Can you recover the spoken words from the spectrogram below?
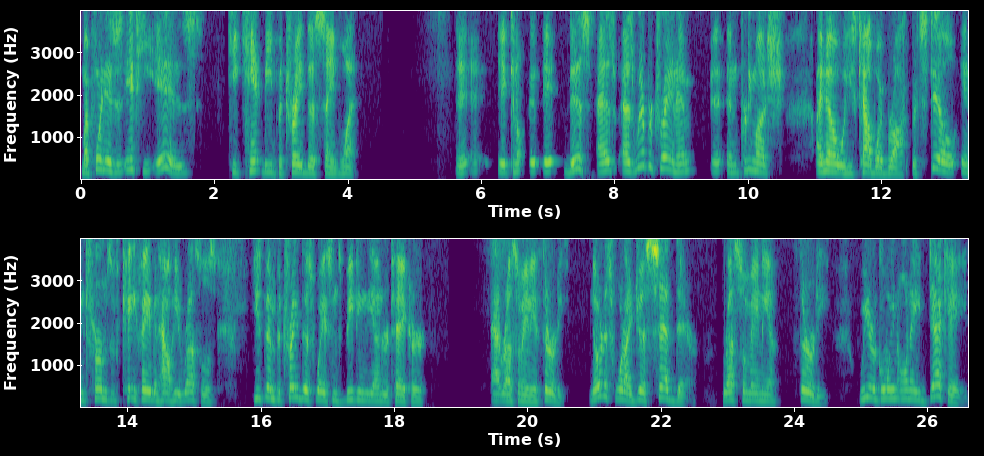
My point is, is if he is, he can't be portrayed the same way. It, it can it, it this as as we're portraying him, and pretty much, I know he's Cowboy Brock, but still, in terms of kayfabe and how he wrestles, he's been portrayed this way since beating the Undertaker at WrestleMania 30. Notice what I just said there WrestleMania 30. We are going on a decade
